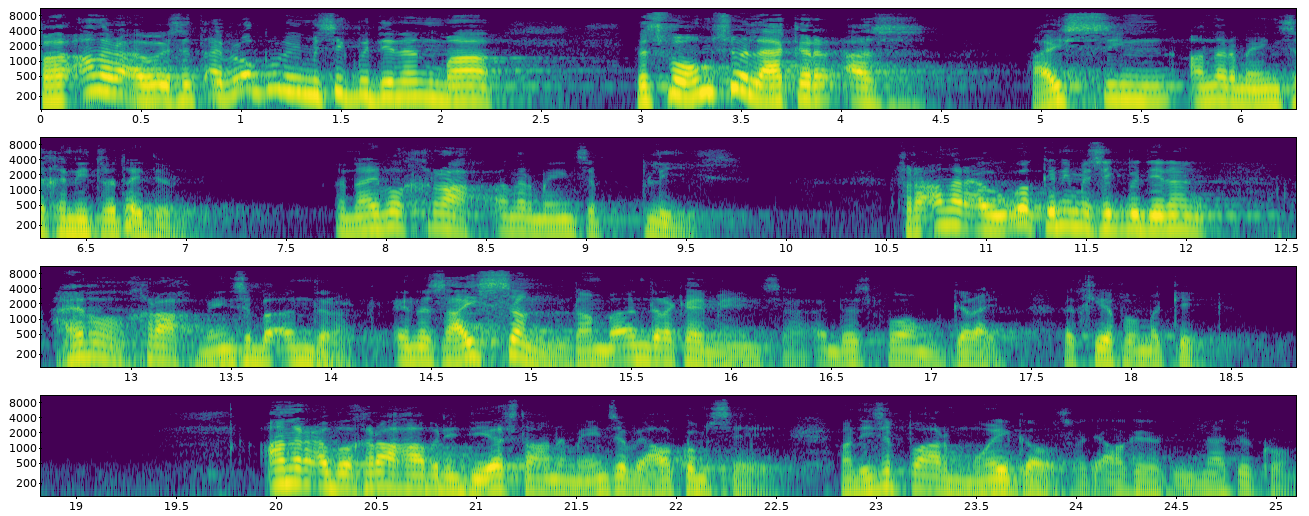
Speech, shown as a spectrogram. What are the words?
Vir ander ou is dit hy wil ook op die musiekbediening maar dis vir hom so lekker as hy sien ander mense geniet wat hy doen. En hy wil graag ander mense please. Vir ander ou ook in die musiekbediening, hy wil graag mense beïndruk. En as hy sing, dan beïndruk hy mense en dis vir hom great. Dit gee hom 'n kick. Ander ou wil graag daar by die deur staan en mense welkom sê, want hier's 'n paar mooi girls wat elke keer hier na toe kom.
